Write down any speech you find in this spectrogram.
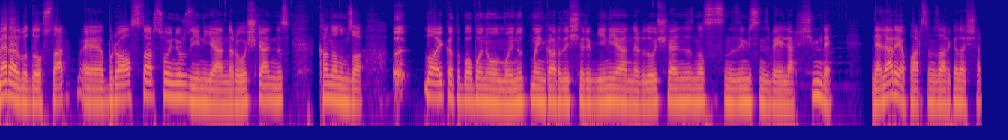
Merhaba dostlar. Ee, Brawl Stars oynuyoruz. Yeni gelenlere hoş geldiniz. Kanalımıza like atıp abone olmayı unutmayın kardeşlerim. Yeni gelenlere de hoş geldiniz. Nasılsınız? iyi misiniz beyler? Şimdi neler yaparsınız arkadaşlar?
